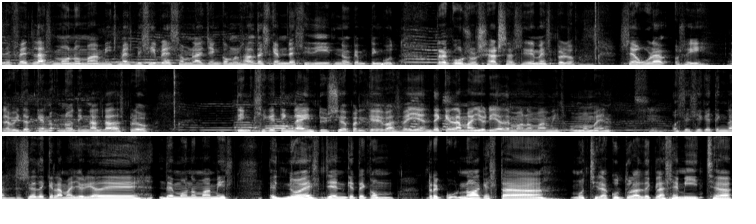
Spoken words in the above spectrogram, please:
de fet, les monomamis més visibles som la gent com nosaltres que hem decidit, no? que hem tingut recursos, xarxes i demés, però segura, o sigui, la veritat que no, no tinc les dades, però tinc, sí que tinc la intuïció, perquè vas veient, de que la majoria de monomamis... Un moment. Sí. O sigui, sí que tinc la sensació de que la majoria de, de monomamis eh, no és gent que té com no? aquesta motxilla cultural de classe mitja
